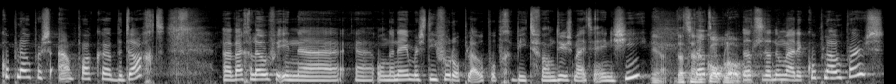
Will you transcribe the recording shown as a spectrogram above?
koplopersaanpak bedacht. Uh, wij geloven in uh, uh, ondernemers die voorop lopen op het gebied van duurzaamheid en energie. Ja, dat zijn dat, de koplopers. Dat, dat noemen wij de koplopers.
